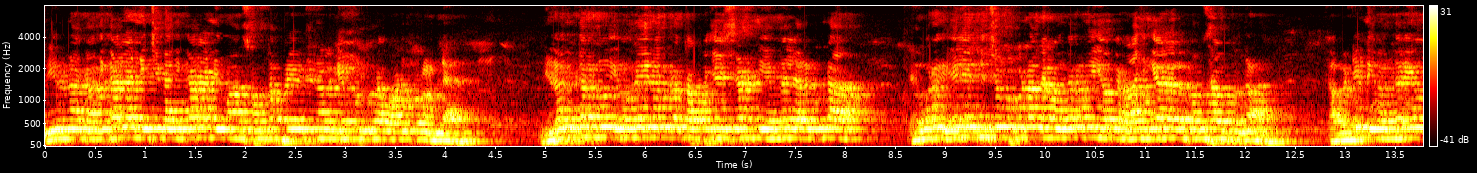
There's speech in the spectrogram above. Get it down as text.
మీరు నాకు అధికారాన్ని ఇచ్చిన అధికారాన్ని మా సొంత ప్రయోజనాలకు ఎప్పుడు కూడా వాడుకోవడం లేదు. నిరంతరము ఎవరైనా కూడా తప్పు చేసినట్టు ఎమ్మెల్యే అనుకున్నా ఎవరు ఏలెత్తి మేము మేమందరం ఈ యొక్క రాజకీయాలలో కొనసాగుతున్నాం. కాబట్టి మీరందరూ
